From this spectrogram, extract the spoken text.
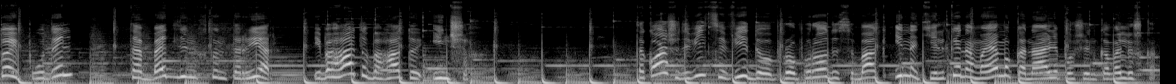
той пудель та бедлінгтон тер'єр і багато-багато інших. Також дивіться відео про породи собак і не тільки на моєму каналі Пошинка Валюшка.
